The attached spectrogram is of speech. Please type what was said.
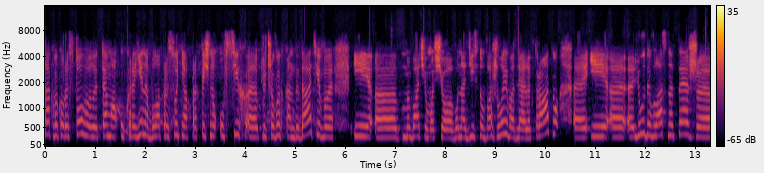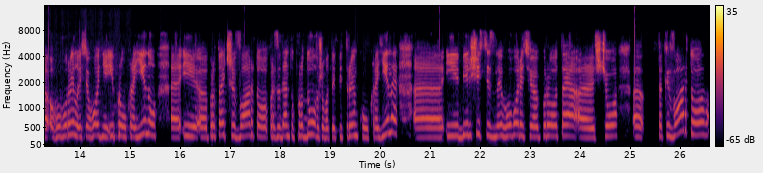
Так використовували тема України була присутня практично у всіх е, ключових кандидатів, і е, ми бачимо, що вона дійсно важлива для електорату. Е, і люди власне теж говорили сьогодні і про Україну, і про те, чи варто президенту продовжувати підтримку України. І більшість із них говорять про те, що таки варто,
